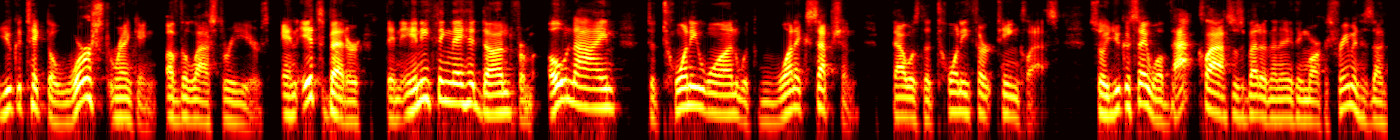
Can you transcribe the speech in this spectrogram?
You could take the worst ranking of the last three years, and it's better than anything they had done from 09 to 21, with one exception. That was the 2013 class. So you could say, well, that class was better than anything Marcus Freeman has done.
